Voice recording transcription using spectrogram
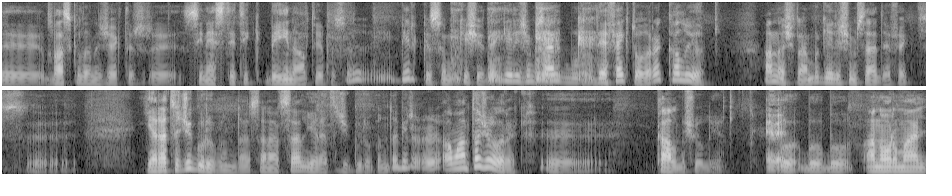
e, baskılanacaktır e, sinestetik beyin altyapısı bir kısım kişide gelişimsel bu defekt olarak kalıyor. Anlaşılan bu gelişimsel defekt e, yaratıcı grubunda, sanatsal yaratıcı grubunda bir e, avantaj olarak e, kalmış oluyor. Evet. Bu, bu, bu anormal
